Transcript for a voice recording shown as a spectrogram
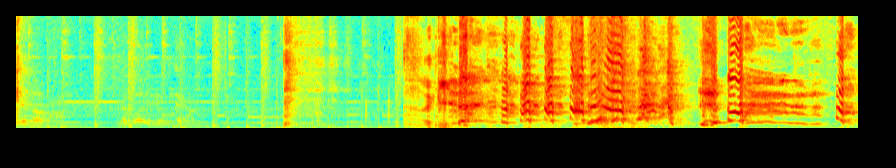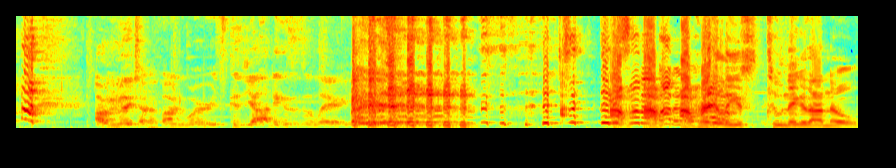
Yeah, no. That body don't count. I'm really trying to find words because y'all niggas is hilarious. I've, I've, I've heard at least two niggas I know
